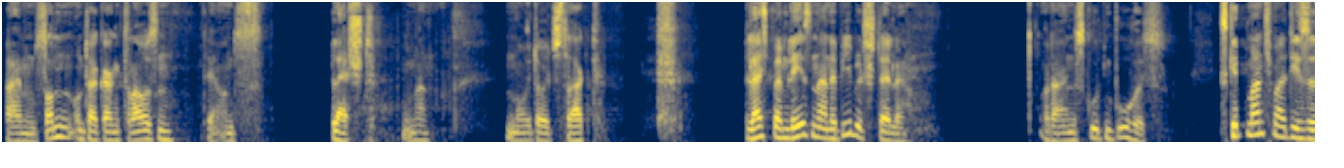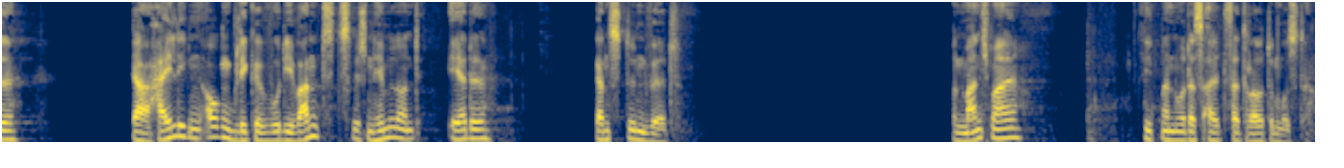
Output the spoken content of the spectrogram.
beim Sonnenuntergang draußen, der uns flasht, wie man neudeutsch sagt. Vielleicht beim Lesen einer Bibelstelle oder eines guten Buches. Es gibt manchmal diese ja, heiligen Augenblicke, wo die Wand zwischen Himmel und Erde ganz dünn wird. Und manchmal sieht man nur das altvertraute Muster.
